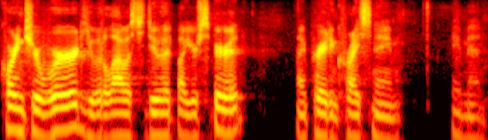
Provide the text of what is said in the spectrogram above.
according to your word. You would allow us to do it by your Spirit. I pray it in Christ's name. Amen.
